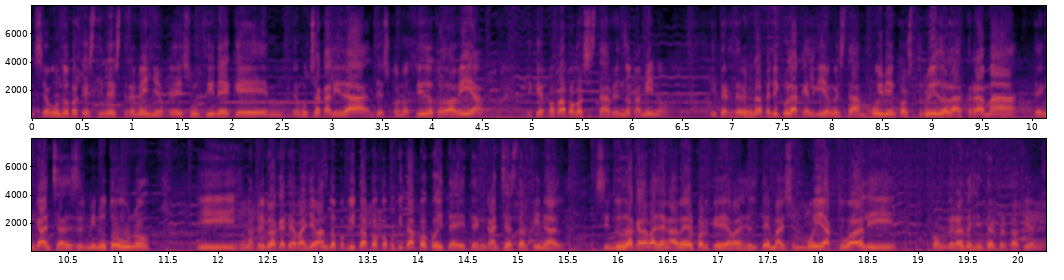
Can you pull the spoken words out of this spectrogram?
y segundo porque es cine extremeño, que es un cine que de mucha calidad, desconocido todavía y que poco a poco se está abriendo camino. Y tercero es una película que el guion está muy bien construido, la trama te engancha desde el minuto uno y es una película que te va llevando poquito a poco, poquito a poco y te, te engancha hasta el final. Sin duda que la vayan a ver porque además el tema es muy actual y con grandes interpretaciones.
